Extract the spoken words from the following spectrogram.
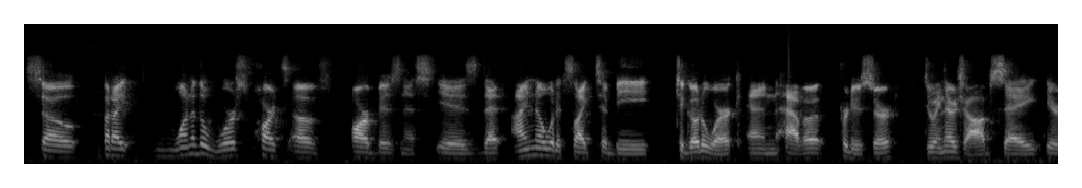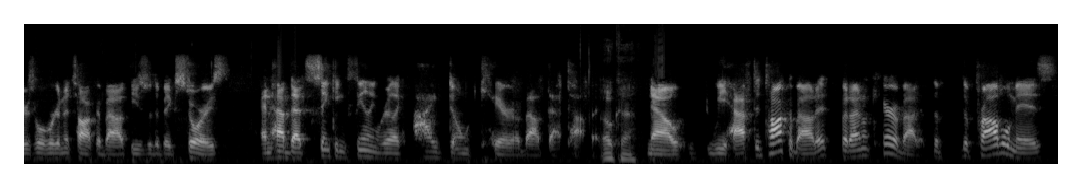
so but i one of the worst parts of our business is that i know what it's like to be to go to work and have a producer doing their job say here's what we're going to talk about these are the big stories and have that sinking feeling where you're like i don't care about that topic okay. now we have to talk about it but i don't care about it the, the problem is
